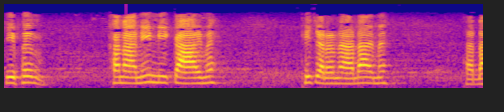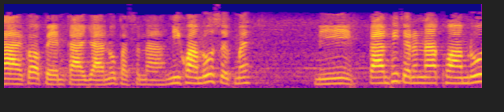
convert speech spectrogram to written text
ที่พึ่ง ขณะนี้มีกายไหมพิจารณาได้ไหมถ้าได้ก็เป็นกายานุปัสนา มีความรู้สึกไหมมีการพิจารณาความรู้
